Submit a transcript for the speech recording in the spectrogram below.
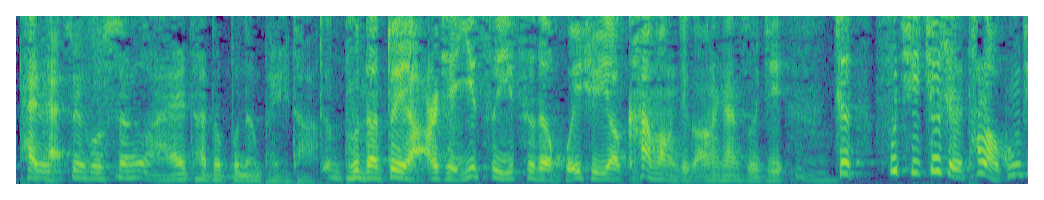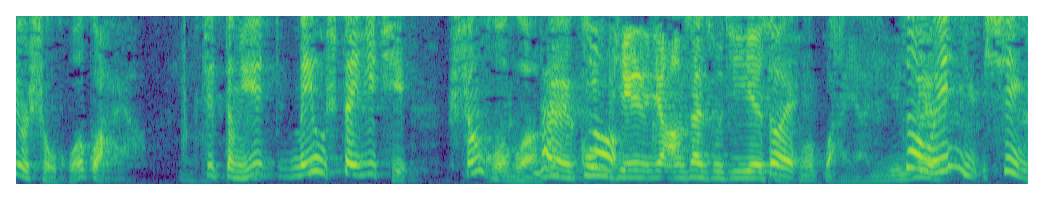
太太，最后生癌，他都不能陪她。呃不能，对呀、而且一次一次的回去要看望这个昂山素季，这夫妻就是她老公就是守活寡呀，这等于没有在一起生活过。但那公平，人家昂山素季也守活寡呀。你作为女性，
